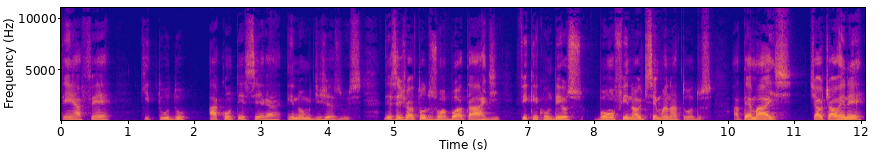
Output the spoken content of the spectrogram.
Tenha fé que tudo acontecerá em nome de Jesus. Desejo a todos uma boa tarde, fiquem com Deus, bom final de semana a todos. Até mais. Tchau, tchau, Renê.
